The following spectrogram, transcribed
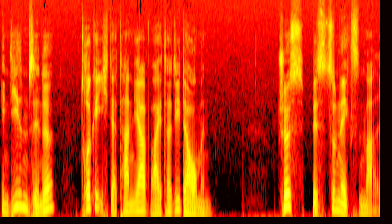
In diesem Sinne drücke ich der Tanja weiter die Daumen. Tschüss, bis zum nächsten Mal.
